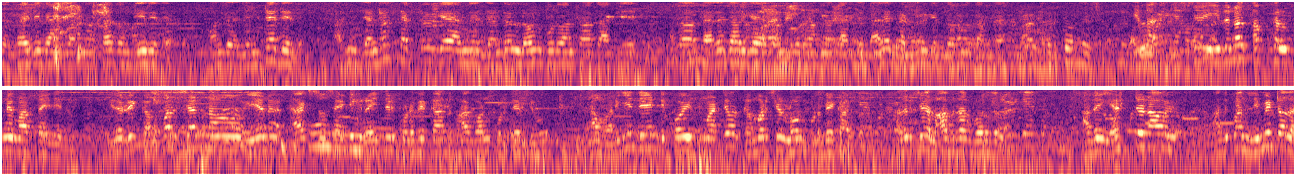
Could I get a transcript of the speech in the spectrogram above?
ಸೊಸೈಟಿ ಬ್ಯಾಂಕ್ ಅನ್ನುವಂಥದ್ದು ಒಂದು ಇದಿದೆ ಒಂದು ಲಿಮಿಟೆಡ್ ಇದೆ. ಅದನ್ನ ಜನರಲ್ ಸೆಕ್ಟರ್ಗೆ ಅಂದರೆ ಜನರಲ್ ಲೋನ್ ಕೊಡುವಂಥದ್ದಾಗಲಿ ಅಥವಾ ಬೇರೆದವ್ರಿಗೆ ಲೋನ್ ಕೊಡುವಂಥದ್ದಾಗಲಿ ಬೇರೆ ಸೆಕ್ಟರ್ಗೆ ತರುವಂಥ ಪ್ರಯತ್ನ ಇಲ್ಲ ಇಷ್ಟೇ ಇದನ್ನ ತಪ್ಪು ಕಲ್ಪನೆ ಮಾಡ್ತಾ ಇದ್ದೀವಿ ಇದರಲ್ಲಿ ಕಂಪಲ್ಷನ್ ನಾವು ಏನು ಟ್ಯಾಕ್ಸ್ ಸೊಸೈಟಿಗೆ ರೈತರಿಗೆ ಕೊಡಬೇಕಾದ ಭಾಗವನ್ನು ಕೊಡ್ತಿರ್ತೀವಿ. ನಾವು ಹೊರಗಿಂದ ಏನು ಡಿಪಾಸಿಟ್ ಮಾಡ್ತೀವಿ ಅದು ಕಮರ್ಷಿಯಲ್ ಲೋನ್ ಕೊಡಬೇಕಾಗ್ತದೆ. ಅದ್ರ ಜೊತೆ ಲಾಭದಾಗ ಬರೋದಿಲ್ಲ. ಅದು ಎಷ್ಟು ನಾವು ಅದಕ್ಕೊಂದು ಲಿಮಿಟ್ ಅದ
